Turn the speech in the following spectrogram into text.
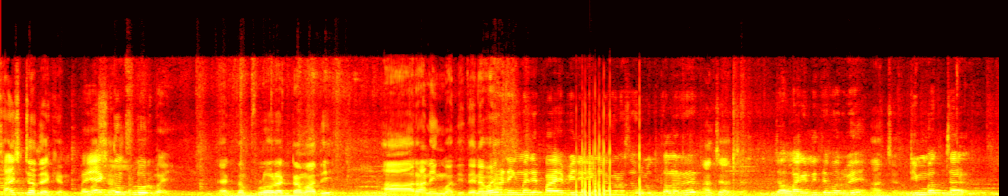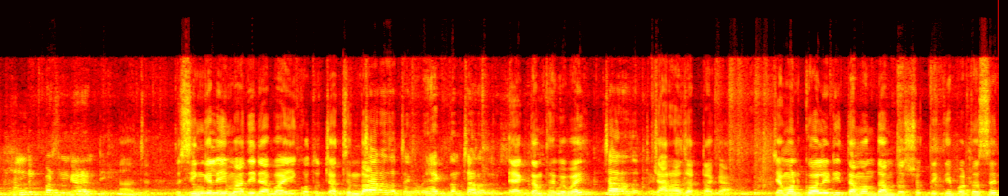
সাইজটা দেখেন ভাই একদম ফ্লোর ভাই। একদম ফ্লোর একটা মাদি। আর রানিং মাদি তাই না ভাই? রানিং মাঝে পায়ে ভিড়ে রিং লাগানো আছে হলুদ কালারের আচ্ছা আচ্ছা। যা লাগে নিতে পারবে। আচ্ছা। ডিম বাচ্চা হান্ড্রেড পার্সেন্ট গ্যারান্টি আচ্ছা। তো সিঙ্গেল এই মাদিটা ভাই কত চাচ্ছেন দাম? চার হাজার টাকা ভাই একদম চার হাজার। একদম থাকবে ভাই? চার হাজার টাকা। চার হাজার টাকা। যেমন কোয়ালিটি তেমন দাম দর্শক দেখতে পারতেছেন।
